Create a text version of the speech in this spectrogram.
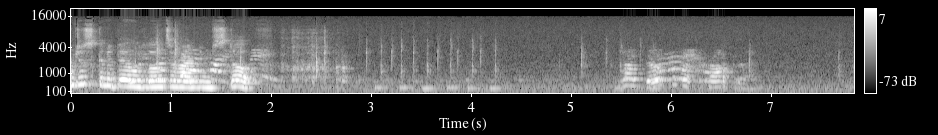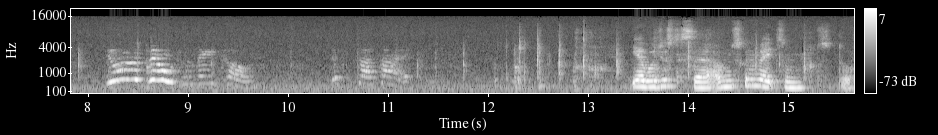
I'm just gonna build loads of random stuff. Tom, build to it proper. You wanna build with me, Tom? It's Titanic. Yeah, but just a sec. I'm just gonna make some stuff.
